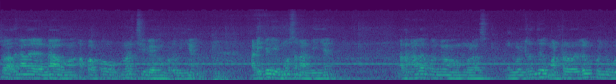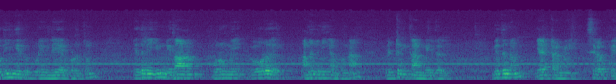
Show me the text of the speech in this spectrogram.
ஸோ அதனால் என்ன ஆகும்? அப்பப்போ உணர்ச்சி வேகப்படுவீங்க அடிக்கடி எமோஷன் ஆவீங்க. அதனால் கொஞ்சம் உங்களை உங்கள்கிட்ட மற்றவர்கள் கொஞ்சம் ஒதுங்கி இருக்கக்கூடிய நிலையை ஏற்படுத்தும். எதிலையும் நிதானம் பொறுமையோடு அணுகுனீங்க அப்படின்னா வெற்றி காண்பீர்கள். மிதுனம் ஏற்றமே சிறப்பே.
